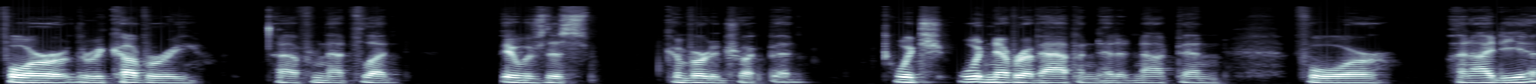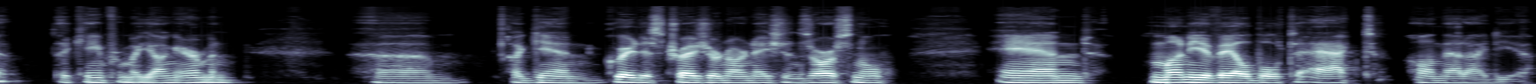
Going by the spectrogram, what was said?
for the recovery uh, from that flood? It was this converted truck bed, which would never have happened had it not been for an idea that came from a young airman. Um, again, greatest treasure in our nation's arsenal, and money available to act on that idea.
